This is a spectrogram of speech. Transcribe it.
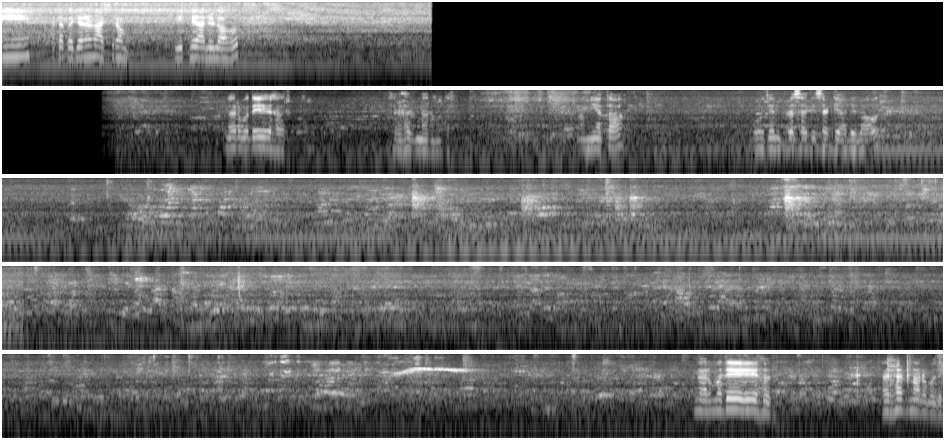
आम्ही आता गजानन आश्रम येथे आलेलो आहोत. नर्मदे हर हर हर नर्मदे. आम्ही आता भोजन प्रसादीसाठी आलेलो आहोत. नर्मदे हर हर हर नर्मदे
